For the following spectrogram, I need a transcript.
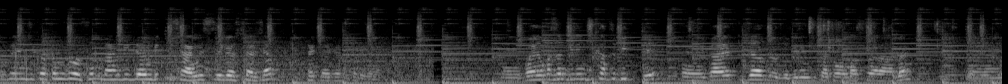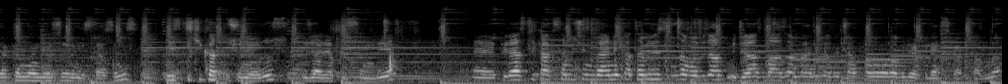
Bu birinci katımız olsun. Ben videonun bitmiş halini size göstereceğim. Tekrar göstereceğim. Ee, boyamızın birinci katı bitti. Ee, gayet güzel durdu birinci kat olmasına rağmen. Ee, yakından gösterelim isterseniz. Biz iki kat düşünüyoruz güzel yapışsın diye. Ee, plastik aksam için vernik atabilirsiniz ama biz atmayacağız. Bazen verniklerde çatlama olabiliyor plastik aksamda.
